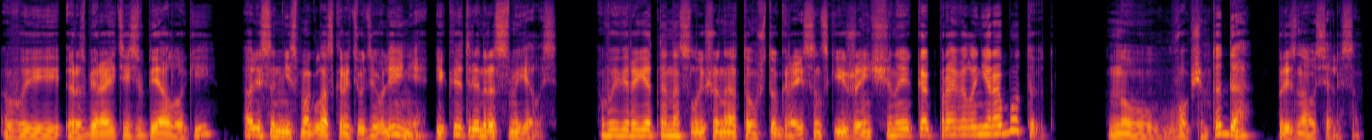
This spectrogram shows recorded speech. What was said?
«Вы разбираетесь в биологии?» Алисон не смогла скрыть удивление, и Кэтрин рассмеялась. «Вы, вероятно, наслышаны о том, что грейсонские женщины, как правило, не работают». «Ну, в общем-то, да», — призналась Алисон.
